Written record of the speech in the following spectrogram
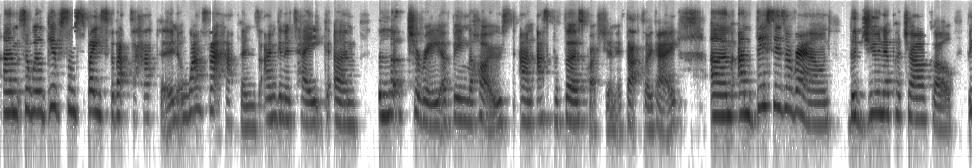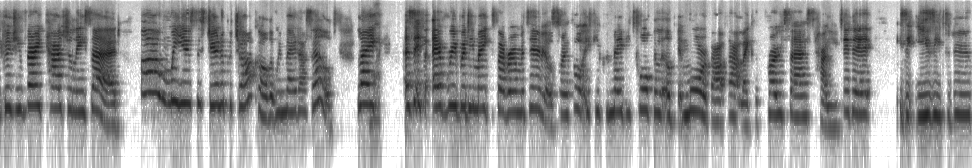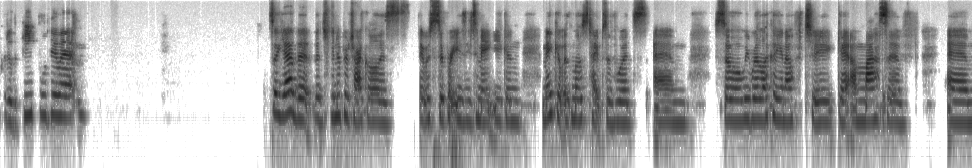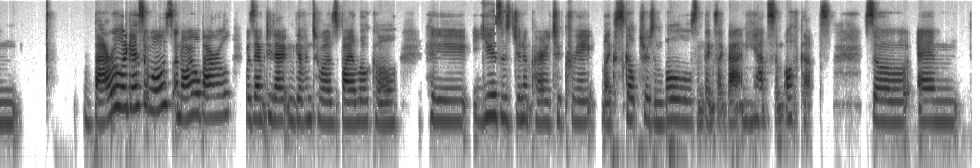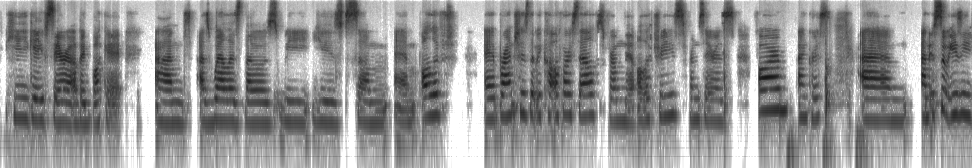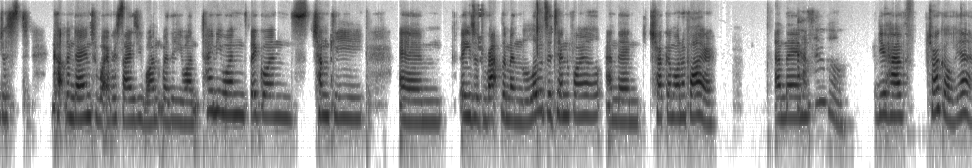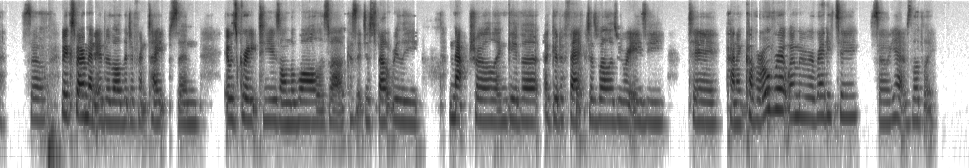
Um, so we'll give some space for that to happen and whilst that happens I'm going to take um, the luxury of being the host and ask the first question if that's okay um, and this is around the juniper charcoal because you very casually said oh, we use this juniper charcoal that we made ourselves. Like, as if everybody makes their own materials. So I thought if you could maybe talk a little bit more about that, like the process, how you did it. Is it easy to do? Could other people do it? So yeah, the, the juniper charcoal is, it was super easy to make. You can make it with most types of woods. Um, so we were lucky enough to get a massive um, barrel, I guess it was, an oil barrel, was emptied out and given to us by a local who uses juniper to create like sculptures and bowls and things like that. And he had some offcuts. So um, he gave Sarah a big bucket and as well as those, we used some um, olive uh, branches that we cut off ourselves from the olive trees from Sarah's farm and Chris. Um, and it's so easy, just cut them down to whatever size you want, whether you want tiny ones, big ones, chunky. Um, then you just wrap them in loads of tin foil and then chuck them on a fire. And then That's simple. you have charcoal, yeah. So we experimented with all the different types and it was great to use on the wall as well because it just felt really natural and gave a, a good effect as well as we were easy to kind of cover over it when we were ready to. So yeah, it was lovely.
